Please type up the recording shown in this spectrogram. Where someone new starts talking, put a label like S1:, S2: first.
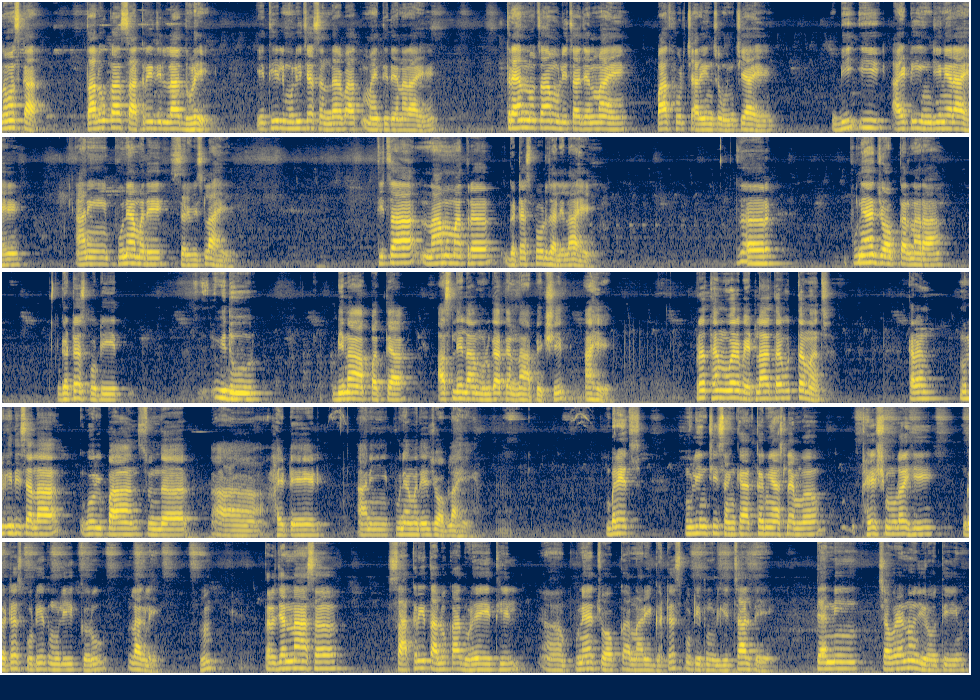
S1: नमस्कार. तालुका साक्री जिल्हा धुळे येथील मुलीच्या संदर्भात माहिती देणार आहे. त्र्याण्णवचा मुलीचा जन्म आहे. पाच फूट चार इंच उंची आहे. B E I T engineer आहे आणि पुण्यामध्ये सर्व्हिसला आहे. तिचा नाममात्र घटस्फोट झालेला आहे. जर पुण्यात जॉब करणारा घटस्फोटीत विधूर बिना अपत्या असलेला मुलगा त्यांना अपेक्षित आहे. प्रथमवर भेटला तर उत्तमच कारण मुलगी दिसायला गोरीपान सुंदर हायटेड आणि पुण्यामध्ये जॉबला आहे. बरेच मुलींची संख्या कमी असल्यामुळं फ्रेश मुलं ही घटस्फोटीत मुली करू लागले. तर ज्यांना असं साक्री तालुका धुळे येथील पुण्यात जॉब करणारी घटस्फोटीत मुलगी चालते त्यांनी चौऱ्याण्णव झिरो तीन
